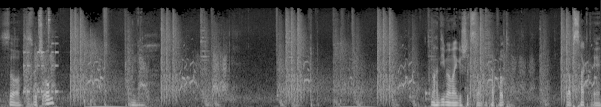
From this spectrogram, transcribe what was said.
So, switch um. Jetzt machen die mal mein Geschütz noch kaputt. Ich glaube, es hackt, ey.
